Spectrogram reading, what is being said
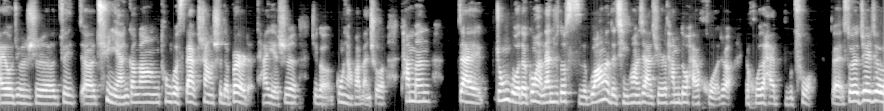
还有就是最呃去年刚刚通过 Spec 上市的 Bird，它也是这个共享滑板车。他们在中国的共享单车都死光了的情况下，其实他们都还活着，也活得还不错。对，所以这就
